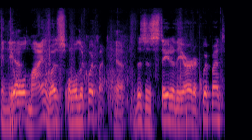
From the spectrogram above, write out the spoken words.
in the Yeah. old mine was old equipment. Yeah. This is state of the art equipment.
